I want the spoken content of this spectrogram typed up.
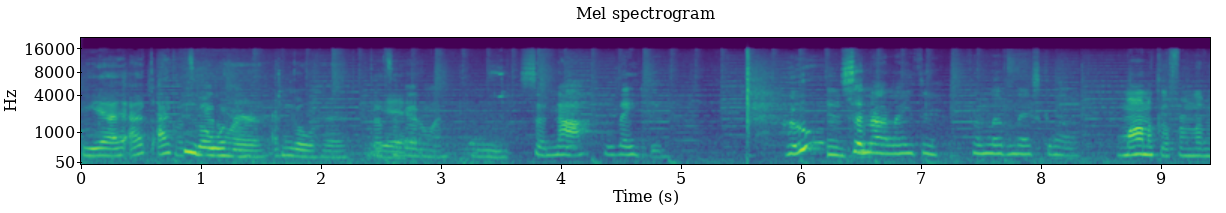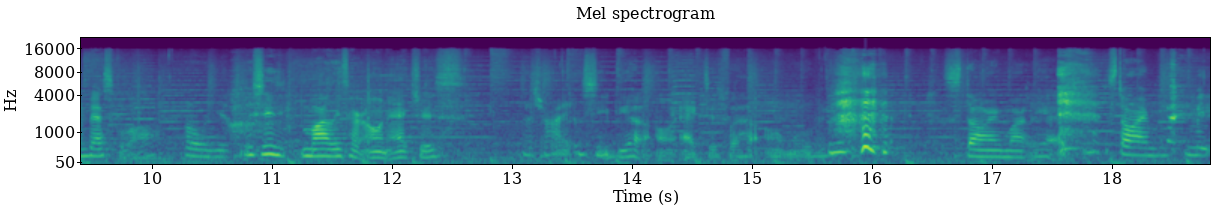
Yeah, I, I can go with one. her. I can go with her. that's yeah. a good one. Mm. Sanaa Lathan. Who? Mm-hmm. Sanaa Lathan from Love and Basketball. Monica from Love and Basketball. Oh yeah, She's Marley's her own actress. that's right. She'd be her own actress for her own movie. Starring Marley Harris. Starring me.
